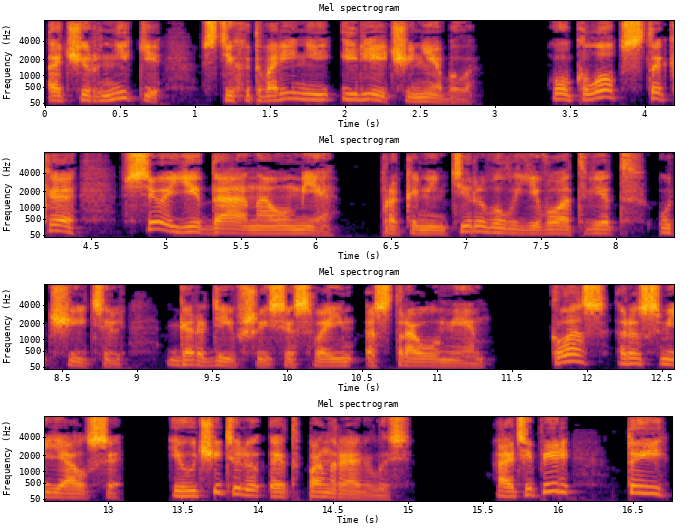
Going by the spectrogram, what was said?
О чернике в стихотворении и речи не было. У Клопстака все еда на уме, прокомментировал его ответ учитель, гордившийся своим остроумием. Класс рассмеялся, и учителю это понравилось. «А теперь ты»,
